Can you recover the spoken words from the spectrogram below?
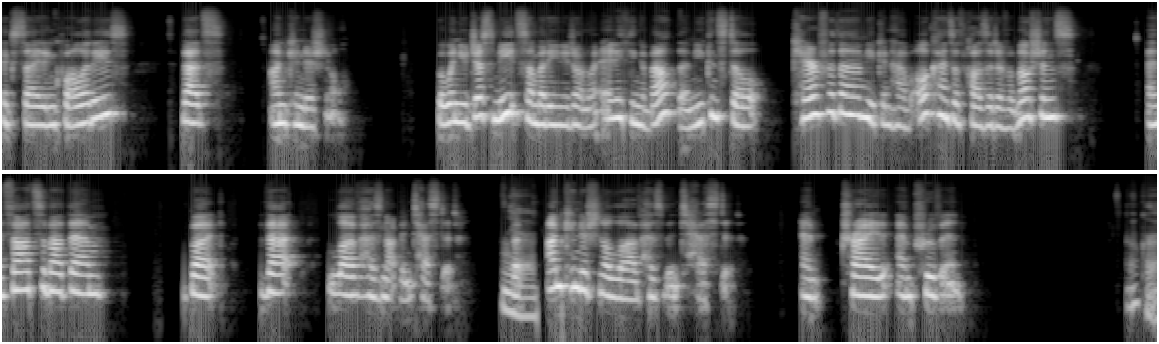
exciting qualities, that's unconditional. But when you just meet somebody and you don't know anything about them, you can still care for them. You can have all kinds of positive emotions and thoughts about them. But that love has not been tested. Yeah. But unconditional love has been tested and tried and proven. Okay.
